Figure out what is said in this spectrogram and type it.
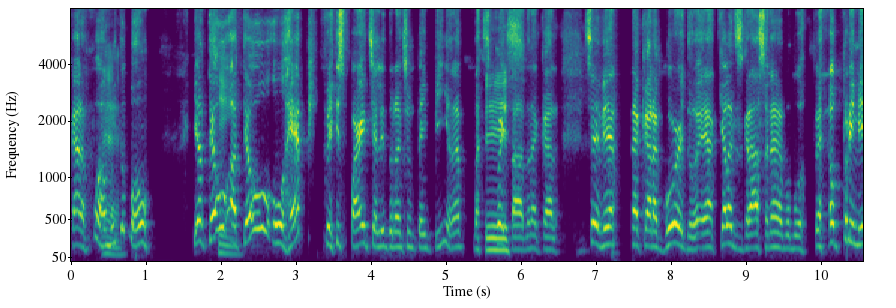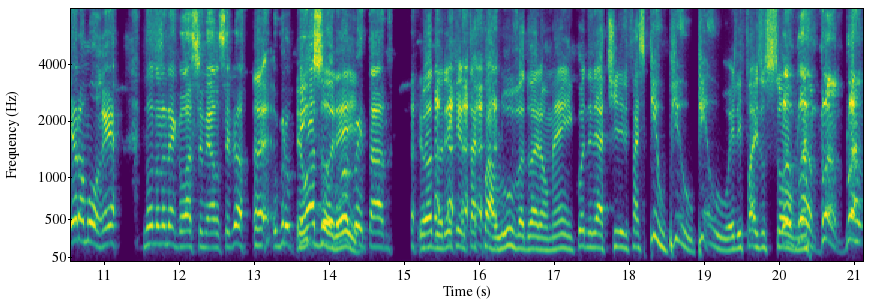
Cara, porra, é. muito bom. E até, o, até o, o, rap fez parte ali durante um tempinho, né? Mas Isso. coitado, né, cara? Você vê, né, cara, gordo, é aquela desgraça, né, Bubu? É o primeiro a morrer no, no negócio mesmo, você viu? É, o grupinho eu adorei. Sobrou, coitado. Eu adorei que ele tá com a luva do Iron Man e quando ele atira, ele faz piu, piu, piu, ele faz o som. Blam, né? blam, blam, blam.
